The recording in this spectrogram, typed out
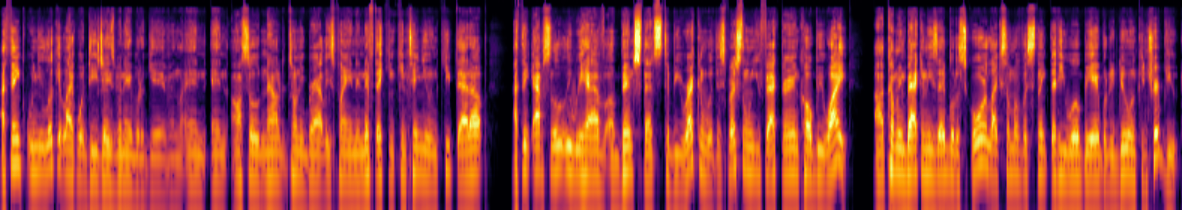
I think when you look at like what DJ's been able to give, and and and also now that Tony Bradley's playing, and if they can continue and keep that up, I think absolutely we have a bench that's to be reckoned with, especially when you factor in Coby White uh, coming back and he's able to score like some of us think that he will be able to do and contribute.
